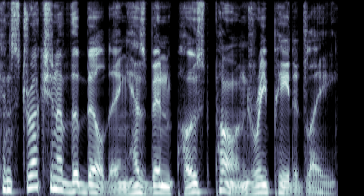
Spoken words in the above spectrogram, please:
Construction of the building has been postponed repeatedly.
